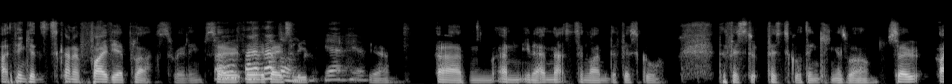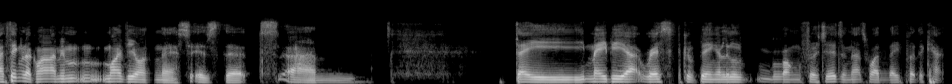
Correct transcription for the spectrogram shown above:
I think it's kind of five year plus, really. So oh, they basically, yeah, yeah, yeah. Um, and you know, and that's in line with the fiscal, the fiscal, fiscal thinking as well. So I think, look, I mean, my view on this is that um, they may be at risk of being a little wrong-footed, and that's why they put the, ca-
